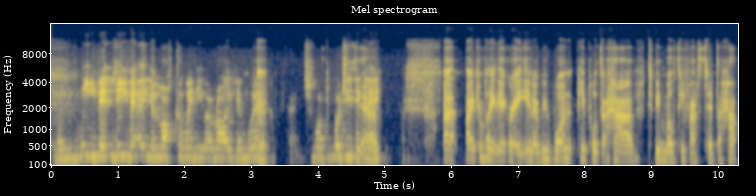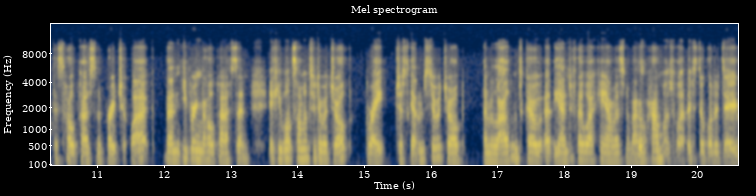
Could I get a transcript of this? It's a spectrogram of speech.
you know, leave it leave it at your locker when you arrive in work what, what do you think Yeah. Leah? Uh, I completely agree. You know, we want people to have to be multifaceted, to have this whole person approach at work. Then you bring the whole person. If you want someone to do a job, great. Just get them to do a job and allow them to go at the end of their working hours, no matter how much work they've still got to do,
